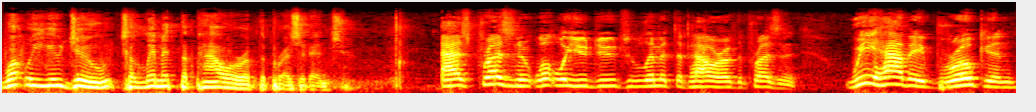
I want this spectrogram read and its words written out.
what will you do to limit the power of the president? as president, what will you do to limit the power of the president? We have a broken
